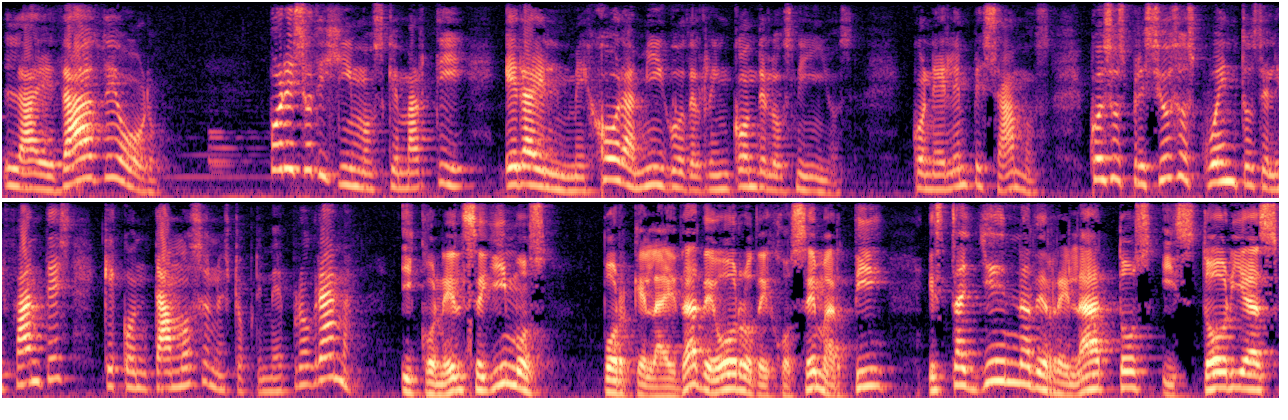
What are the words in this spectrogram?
La Edad de Oro. Por eso dijimos que Martí era el mejor amigo del Rincón de los Niños. Con él empezamos, con sus preciosos cuentos de elefantes que contamos en nuestro primer programa. Y con él seguimos, porque la Edad de Oro de José Martí está llena de relatos, historias,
